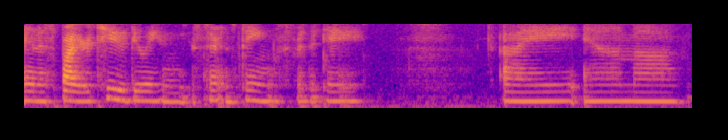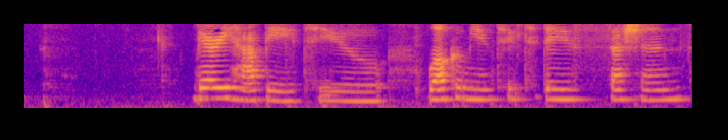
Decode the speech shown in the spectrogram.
and aspire to doing certain things for the day. I am uh, very happy to welcome you to today's session.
